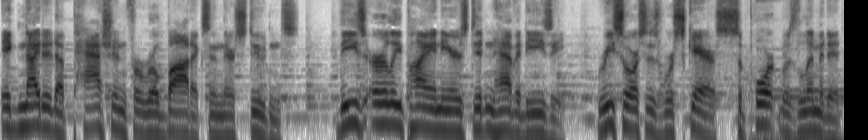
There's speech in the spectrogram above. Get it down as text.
ignited a passion for robotics in their students. These early pioneers didn't have it easy. Resources were scarce, support was limited,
